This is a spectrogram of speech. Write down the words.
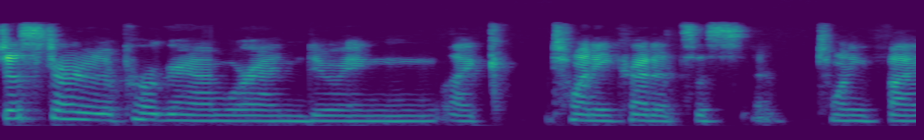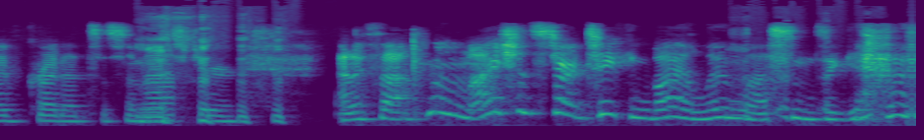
just started a program where I'm doing like 20 credits, a, s- 25 credits a semester, and I thought, hmm, I should start taking violin lessons again.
